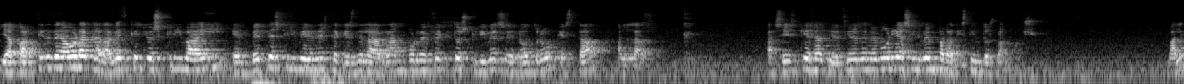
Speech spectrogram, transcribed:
y a partir de ahora cada vez que yo escriba ahí, en vez de escribir en este que es de la RAM por defecto, escribes en otro que está al lado. Así es que esas direcciones de memoria sirven para distintos bancos. ¿Vale?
